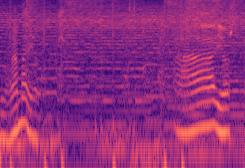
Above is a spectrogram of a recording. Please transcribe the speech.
programa de hoy. Adiós.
